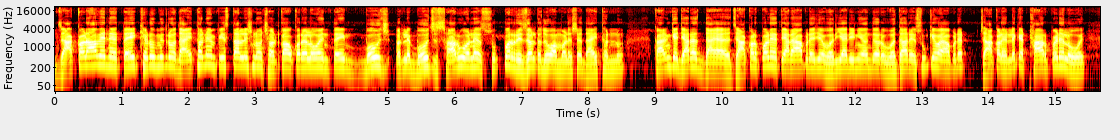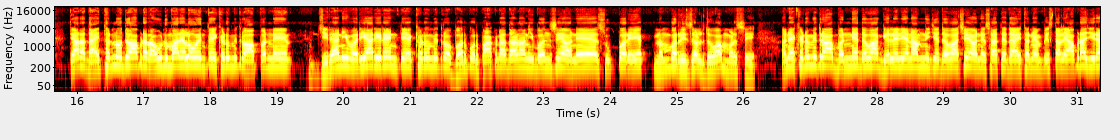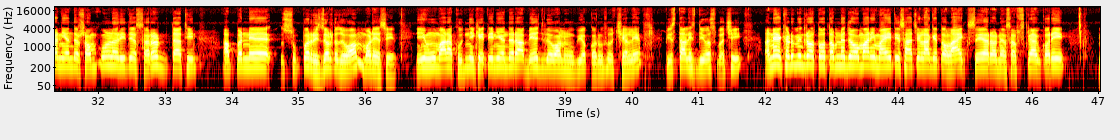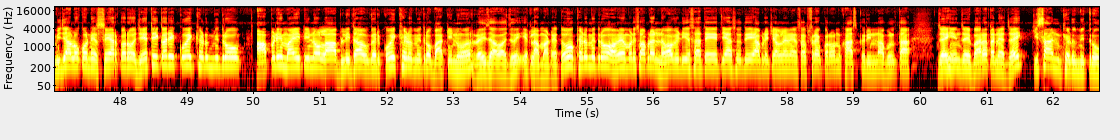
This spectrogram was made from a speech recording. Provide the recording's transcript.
ઝાકળ આવે ને તે ખેડૂત મિત્રો, દાયથન એમ પિસ્તાલીસનો છંટકાવ કરેલો હોય ને તે બહુ જ, એટલે બહુ જ સારું અને સુપર રિઝલ્ટ જોવા મળે છે દાયથનનું. કારણ કે જ્યારે ઝાકળ પડે ત્યારે આપણે જે વરિયાળીની અંદર વધારે શું કહેવાય, આપણે ઝાકળ એટલે કે ઠાર પડેલો હોય. ત્યારે દાયથનનો જો આપણે રાઉન્ડ મારેલો હોય ને તો ખેડૂત મિત્રો, આપણને જીરાની વરિયાળી રહીને તે ખેડૂત મિત્રો ભરપૂર પાકના દાણાની બનશે અને સુપર એક નંબર રિઝલ્ટ જોવા મળશે. અને ખેડૂત મિત્રો, આ બંને દવા ગેલેલિયા નામની જે દવા છે અને સાથે દાયથન એમ પિસ્તાલીસ, આપણા જીરાની અંદર સંપૂર્ણ રીતે સરળતાથી આપણને સુપર રિઝલ્ટ જોવા મળે છે. એ હું મારા ખુદની ખેતીની અંદર આ બે જ દવાનો ઉપયોગ કરું છું છેલ્લે પિસ્તાલીસ દિવસ પછી. અને ખેડૂત મિત્રો, તો તમને જો અમારી માહિતી સાચી લાગે તો લાઇક શેર અને સબસ્ક્રાઈબ કરી બીજા લોકોને શેર કરો. જેથી કરી કોઈ ખેડૂત મિત્રો આપણી માહિતીનો લાભ લીધા વગર કોઈ ખેડૂત મિત્રો બાકી ન રહી જવા જોઈએ એટલા માટે. તો ખેડૂત મિત્રો, હવે મળીશું આપણે નવા વીડિયો સાથે. ત્યાં સુધી આપણી ચેનલને સબસ્ક્રાઈબ કરવાનું ખાસ કરીને ના ભૂલતા. જય હિન્દ, જય ભારત અને જય કિસાન ખેડૂત મિત્રો.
